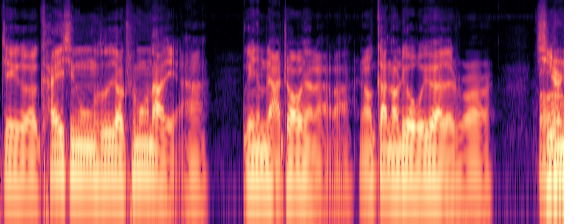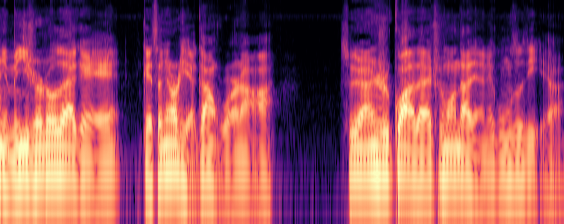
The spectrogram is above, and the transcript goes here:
这个开新公司叫春风大典，我给你们俩招进来了。然后干到六个月的时候，其实你们一直都在给给三角铁干活呢啊。虽然是挂在春风大典这公司底下，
